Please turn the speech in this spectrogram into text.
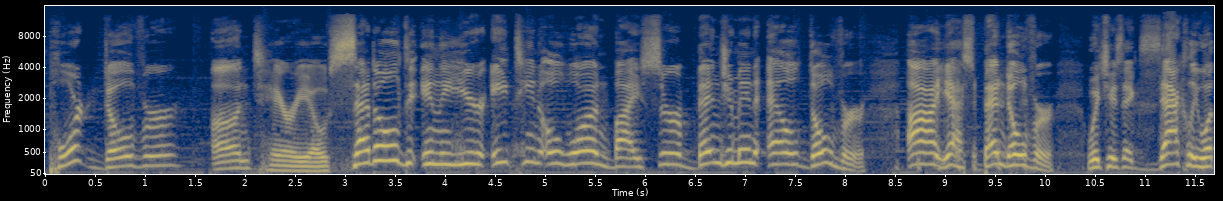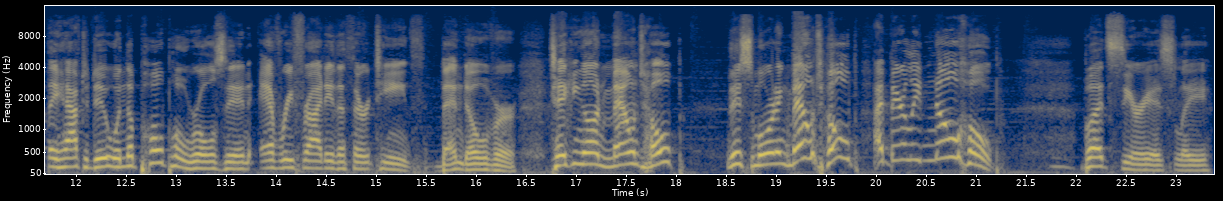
Port Dover, Ontario, settled in the year 1801 by Sir Benjamin L. Dover. Ah, yes, bend over, which is exactly what they have to do when the Popo rolls in every Friday the 13th. Bend over. Taking on Mount Hope this morning. Mount Hope! I barely know Hope! But seriously,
